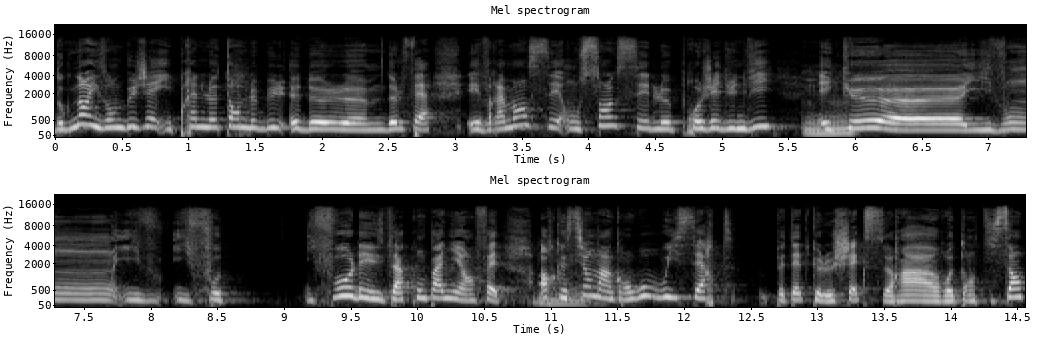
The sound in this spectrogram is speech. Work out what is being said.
Donc non, ils ont le budget, ils prennent le temps de le, bu- de, de le faire. Et vraiment, c'est, on sent que c'est le projet d'une vie Mhm. et que euh, ils vont, il, il faut, il faut les accompagner en fait. Or que si on a un grand groupe, oui, certes, peut-être que le chèque sera retentissant,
